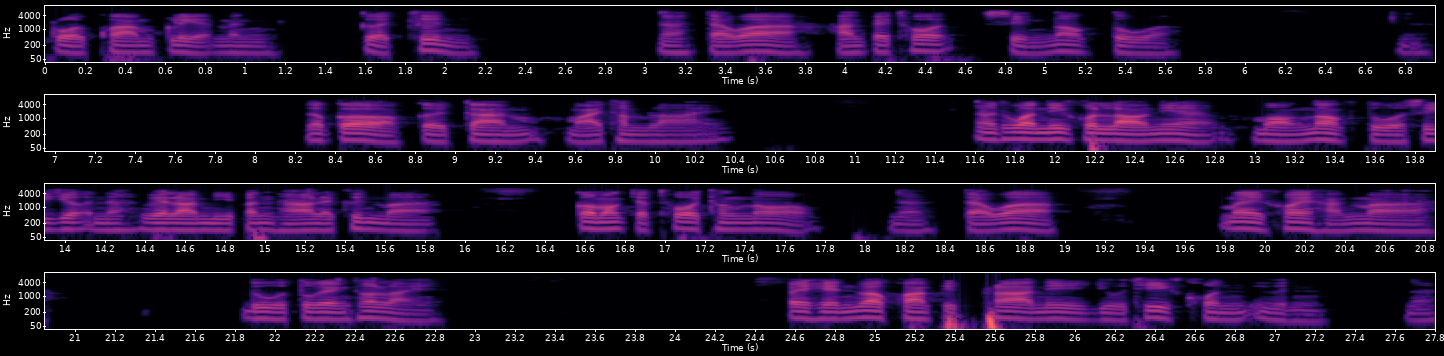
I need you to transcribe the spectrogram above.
โกรธความเกลียดมันเกิดขึ้น นะแต่ว่าหันไปโทษสิ่งนอกตัวนะแล้วก็เกิดการหมายทำร้ายนะทุกวันนี้คนเราเนี่ยมองนอกตัวซะเยอะนะเวลามีปัญหาอะไรขึ้นมา ก็มักจะโทษข้างนอกนะแต่ว่าไม่ค่อยหันมาดูตัวเองเท่าไหร่ ไปเห็นว่าความผิดพลาดนี่อยู่ที่คนอื่นนะ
